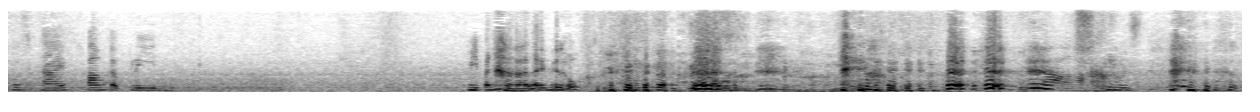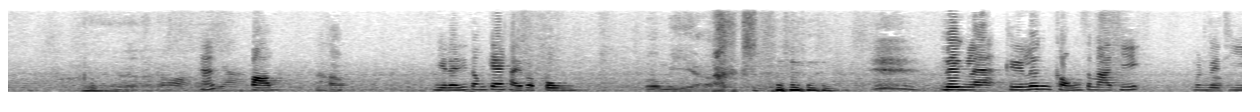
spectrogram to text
คนสุดท้ายปั๊มกับกรีน มีปัญหาอะไรไหมลูกยากค่ะฮะปั๊มครับ มีอะไรที่ต้องแก้ไขปรับปรุงก็มีอะครับ หนึ่งแหละคือเรื่องของสมาธิบนเวที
